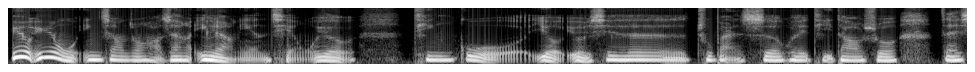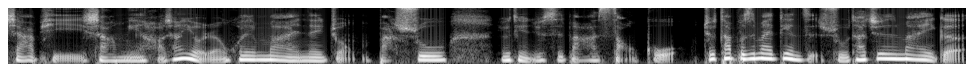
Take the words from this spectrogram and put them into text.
因为因为我印象中好像一两年前我有听过有有些出版社会提到说，在虾皮上面好像有人会卖那种把书有点就是把它扫过。就他不是卖电子书，他就是卖一个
